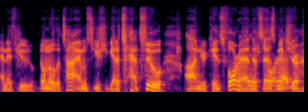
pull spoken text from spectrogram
And if you don't know the times, you should get a tattoo on your kid's forehead that says forehead. mixture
